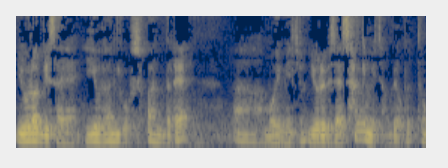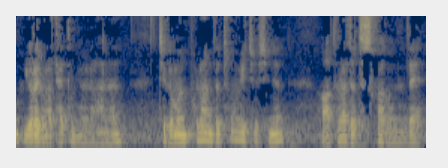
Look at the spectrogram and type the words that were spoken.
유럽 이사회 EU 회원국 수반들의 아, 모임이죠. 유럽 이사회 상임이죠. 우리가 보통 유럽연합 대통령을 하는 지금은 폴란드 총리 출신은 어, 도널드 투스크가 있는데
